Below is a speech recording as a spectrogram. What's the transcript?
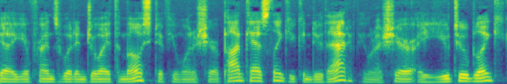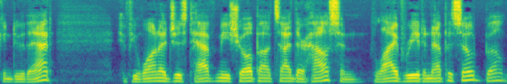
uh, your friends would enjoy it the most. If you want to share a podcast link, you can do that. If you want to share a YouTube link, you can do that. If you want to just have me show up outside their house and live read an episode, well,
